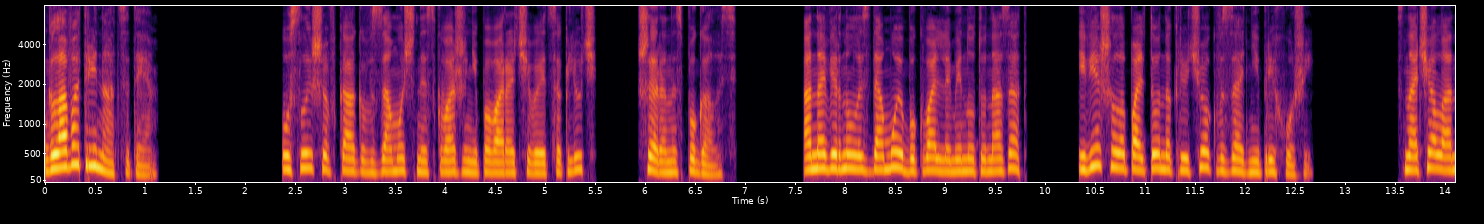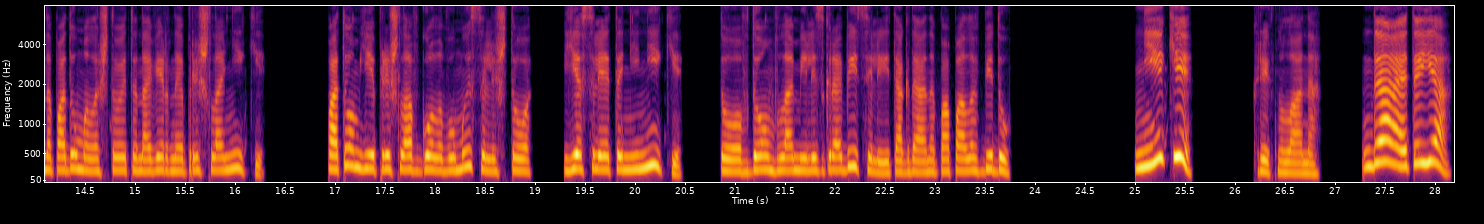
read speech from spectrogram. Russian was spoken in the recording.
Глава 13. Услышав, как в замочной скважине поворачивается ключ, Шерон испугалась. Она вернулась домой буквально минуту назад и вешала пальто на крючок в задней прихожей. Сначала она подумала, что это, наверное, пришла Ники. Потом ей пришла в голову мысль, что если это не Ники, то в дом вломились грабители, и тогда она попала в беду. «Ники!» — крикнула она. «Да, это я!»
